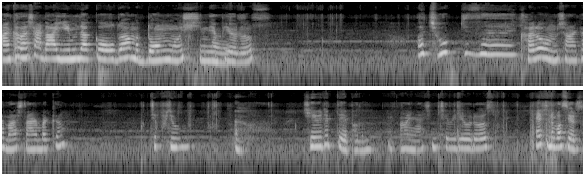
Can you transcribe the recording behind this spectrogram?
Arkadaşlar daha 20 dakika oldu ama donmuş. Şimdi Evet. yapıyoruz. Aa çok güzel. Kara olmuş arkadaşlar bakın. Pıtı. Çevirip de yapalım. Aynen şimdi çeviriyoruz. Hepsini basıyoruz.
